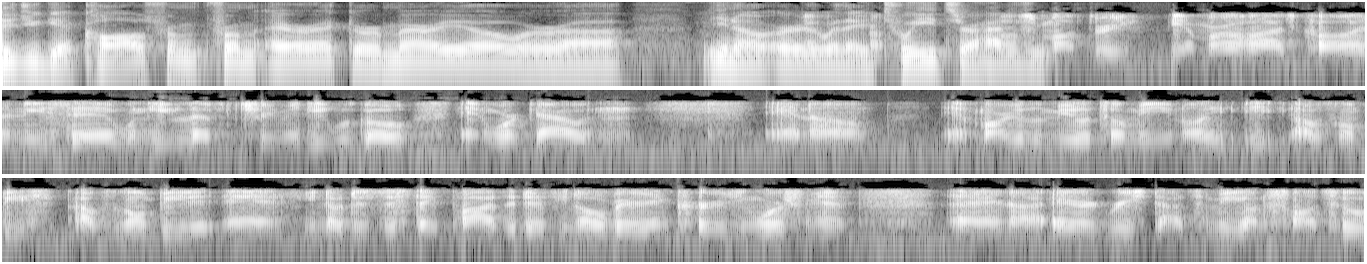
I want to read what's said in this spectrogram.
did you get calls from from Eric or Mario or uh, you know, or were they tweets or how did you? Small three. Yeah, Merril Hoge called and he said when he left treatment he would go and work out and and um and Mario Lemieux told me you know he, I was gonna be I was gonna beat it and you know just to stay positive you know very encouraging words from him and uh, Eric reached out to me on the phone too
